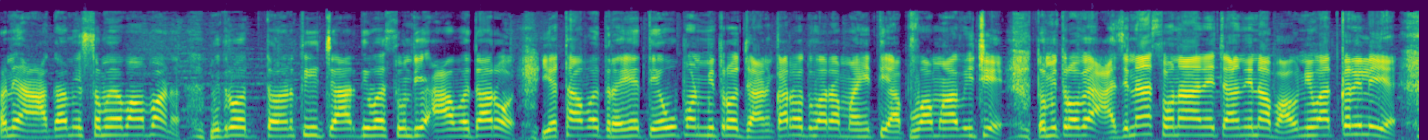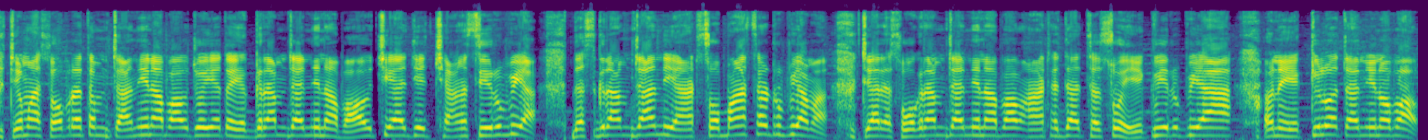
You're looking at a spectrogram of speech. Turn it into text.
અને આગામી સમયમાં પણ મિત્રો, ત્રણથી ચાર દિવસ સુધી આ વધારો યથાવત રહે તેવું પણ મિત્રો જાણકારો દ્વારા માહિતી આપવામાં આવી છે. તો મિત્રો હવે આજના સોના અને ચાંદીના ભાવની વાત કરી લઈએ. જેમાં સૌપ્રથમ ચાંદીના ભાવ જોઈએ તો એક ગ્રામ ચાંદીના ભાવ છે આજે છ્યાસી રૂપિયા. દસ ગ્રામ ચાંદી આઠસો બાસઠ રૂપિયામાં. જ્યારે સો ગ્રામ ચાંદીના ભાવ આઠ હજાર છસો એકવીસ રૂપિયા અને એક કિલો ચાંદીનો ભાવ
